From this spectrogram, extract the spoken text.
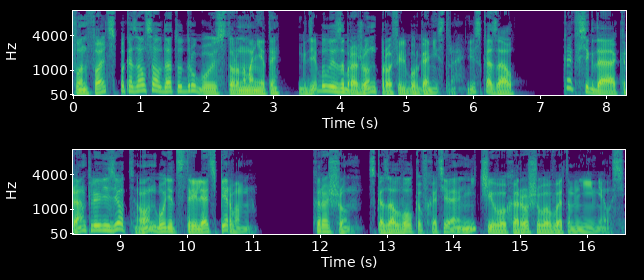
Фон Фальц показал солдату другую сторону монеты, где был изображен профиль бургомистра, и сказал, «Как всегда, Кранклю везет, он будет стрелять первым». «Хорошо», — сказал Волков, хотя ничего хорошего в этом не имелось.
